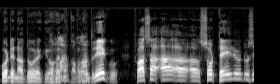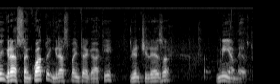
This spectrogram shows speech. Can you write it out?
coordenador aqui, vamos o lá, vamos Rodrigo, lá. faça a, a, a, sorteio dos ingressos. Tem quatro ingressos para entregar aqui, gentileza minha mesmo.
